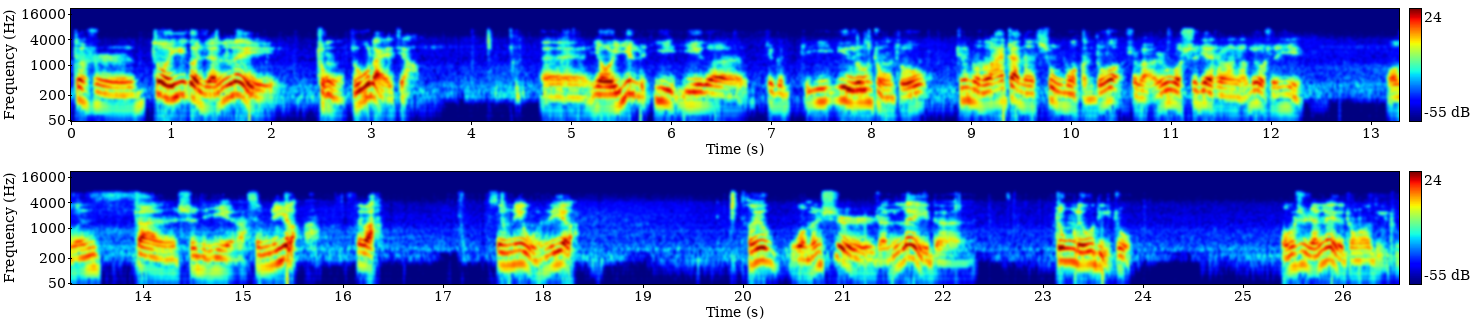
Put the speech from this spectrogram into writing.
就是作为一个人类种族来讲，呃，有一一一个这个一一种种族，这种种族还占的数目很多，是吧？如果世界上有六十亿，我们占十几亿啊，四分之一了。对吧？四分之一五分之一了，所以我们是人类的中流砥柱，我们是人类的中流砥柱。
